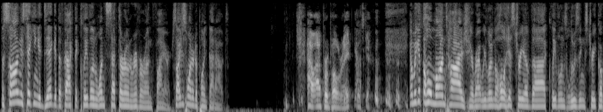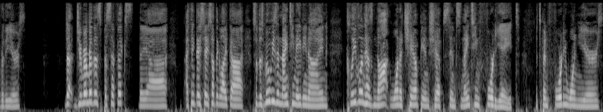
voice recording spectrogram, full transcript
the song is taking a dig at the fact that Cleveland once set their own river on fire. So I just wanted to point that out. How apropos, right? Yeah. Let's go. And we get the whole montage here, right? We learn the whole history of uh, Cleveland's losing streak over the years. Do, do you remember the specifics? They, uh, I think they say something like, uh, so this movie's in 1989. Cleveland has not won a championship since 1948. It's been 41 years.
